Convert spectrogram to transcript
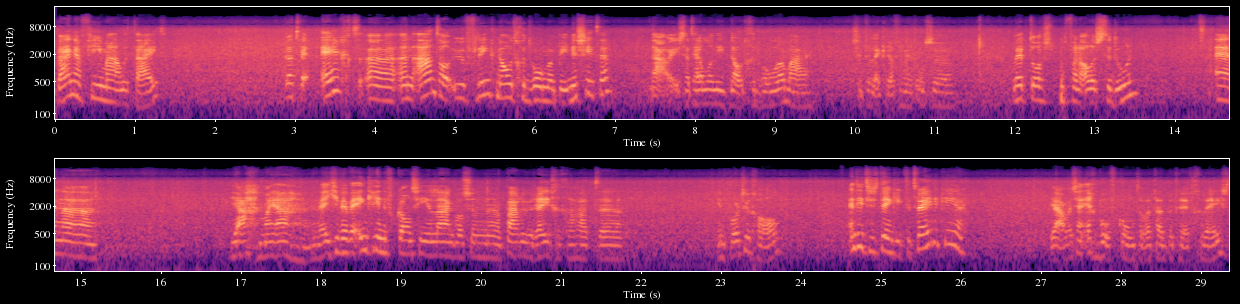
bijna vier maanden tijd dat we echt eh, een aantal uur flink noodgedwongen binnen zitten. Nou, is dat helemaal niet noodgedwongen, maar we zitten lekker even met onze laptops van alles te doen. En eh, ja, maar ja, weet je, we hebben één keer in de vakantie in Lagos een eh, paar uur regen gehad eh, in Portugal. En dit is denk ik de tweede keer. Ja, we zijn echt bofkonten wat dat betreft geweest,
